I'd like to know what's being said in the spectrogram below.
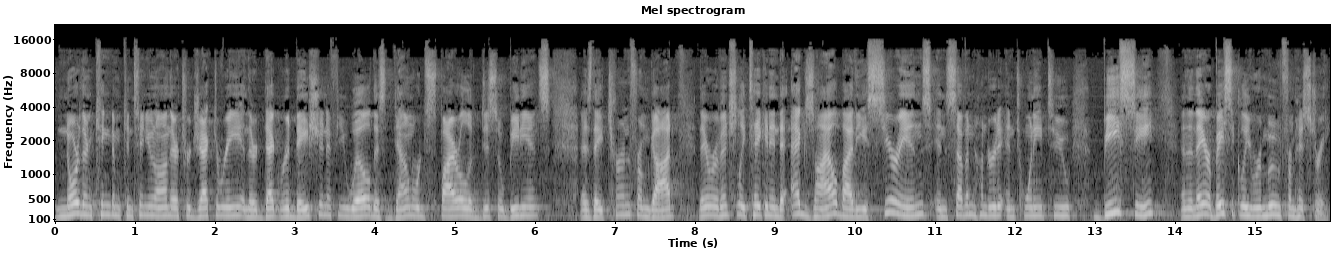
northern kingdom continued on their trajectory and their degradation, if you will, this downward spiral of disobedience, as they turned from God, they were eventually taken into exile by the Assyrians in 722 BC. And then they are basically removed from history.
